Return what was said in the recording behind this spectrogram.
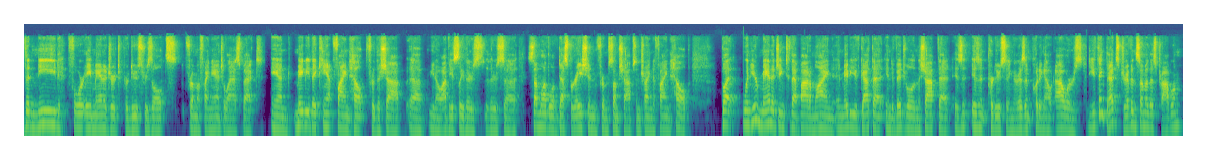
the need for a manager to produce results from a financial aspect, and maybe they can't find help for the shop. Uh, you know, obviously there's there's uh, some level of desperation from some shops and trying to find help but when you're managing to that bottom line, and maybe you've got that individual in the shop that isn't isn't producing or isn't putting out hours, do you think that's driven some of this problem?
